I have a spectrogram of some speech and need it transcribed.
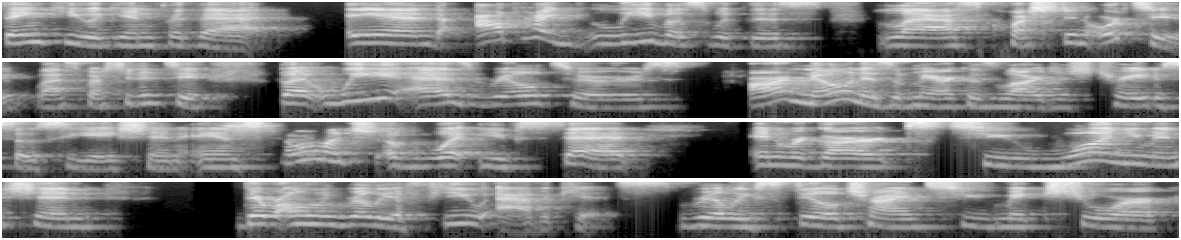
thank you again for that. And I'll probably leave us with this last question or two, last question or two. But we as realtors, are known as America's largest trade association. And so much of what you've said in regards to one, you mentioned there were only really a few advocates really still trying to make sure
